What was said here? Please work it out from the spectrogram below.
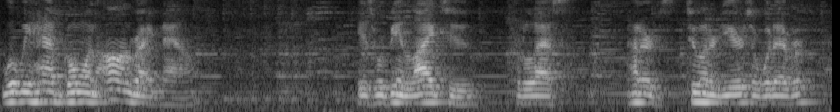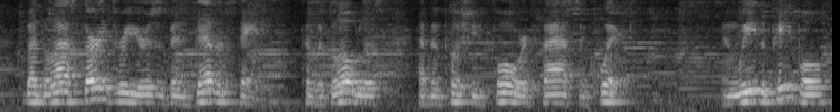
what we have going on right now is we're being lied to for the last 100, 200 years or whatever. But the last 33 years has been devastating because the globalists have been pushing forward fast and quick. And we, the people,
